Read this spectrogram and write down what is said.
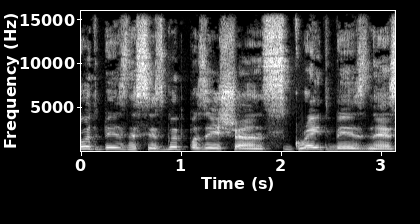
good businesses, good positions, great business,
